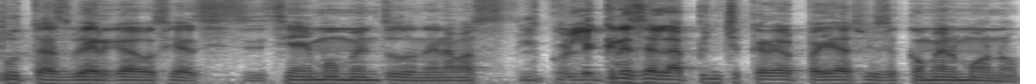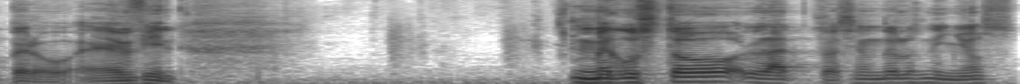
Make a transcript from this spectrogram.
putas verga, o sea, si, hay momentos donde nada más le crece la pinche cara al payaso y se come el mono, pero en fin. Me gustó la actuación de los niños,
